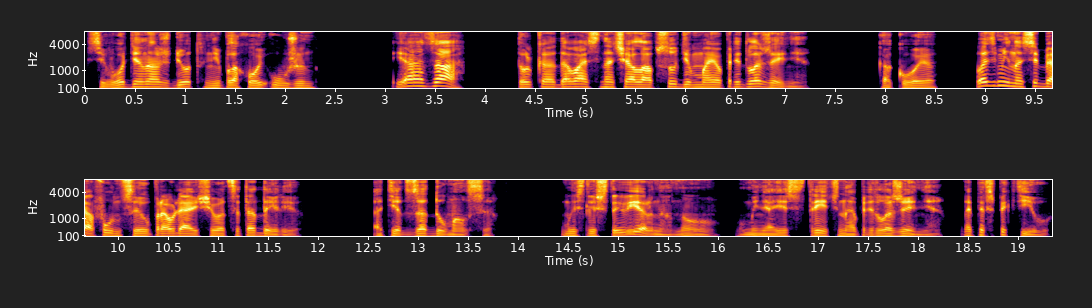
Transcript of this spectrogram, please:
Сегодня нас ждет неплохой ужин. «Я за. Только давай сначала обсудим мое предложение». «Какое?» «Возьми на себя функции управляющего цитаделью». Отец задумался. «Мыслишь ты верно, но у меня есть встречное предложение на перспективу».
